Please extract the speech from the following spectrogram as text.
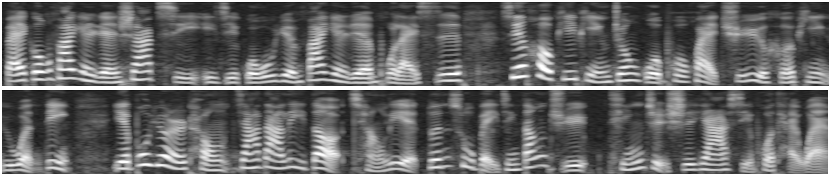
白宫发言人沙奇以及国务院发言人普莱斯先后批评中国破坏区域和平与稳定，也不约而同加大力道，强烈敦促北京当局停止施压，胁迫台湾。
